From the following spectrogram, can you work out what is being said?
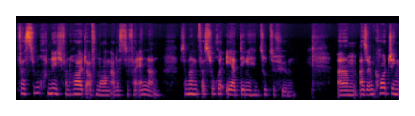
Versuch nicht von heute auf morgen alles zu verändern, sondern versuche eher Dinge hinzuzufügen. Ähm, also, im Coaching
